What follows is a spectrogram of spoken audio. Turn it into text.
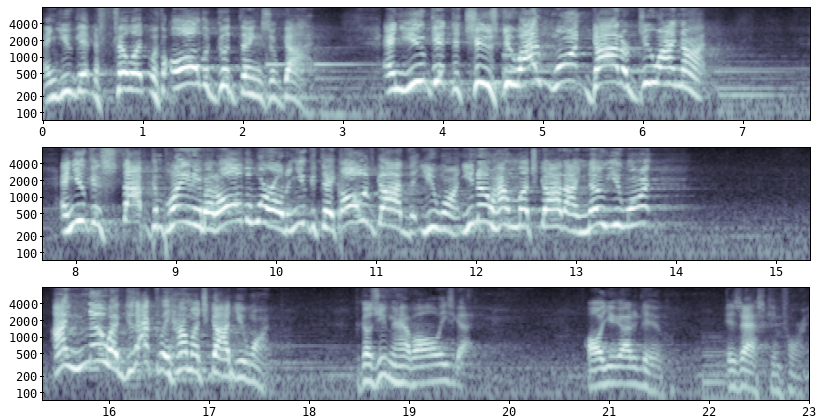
And you get to fill it with all the good things of God. And you get to choose do I want God or do I not? And you can stop complaining about all the world and you can take all of God that you want. You know how much God I know you want? I know exactly how much God you want. Because you can have all he's got. All you got to do is ask him for it.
